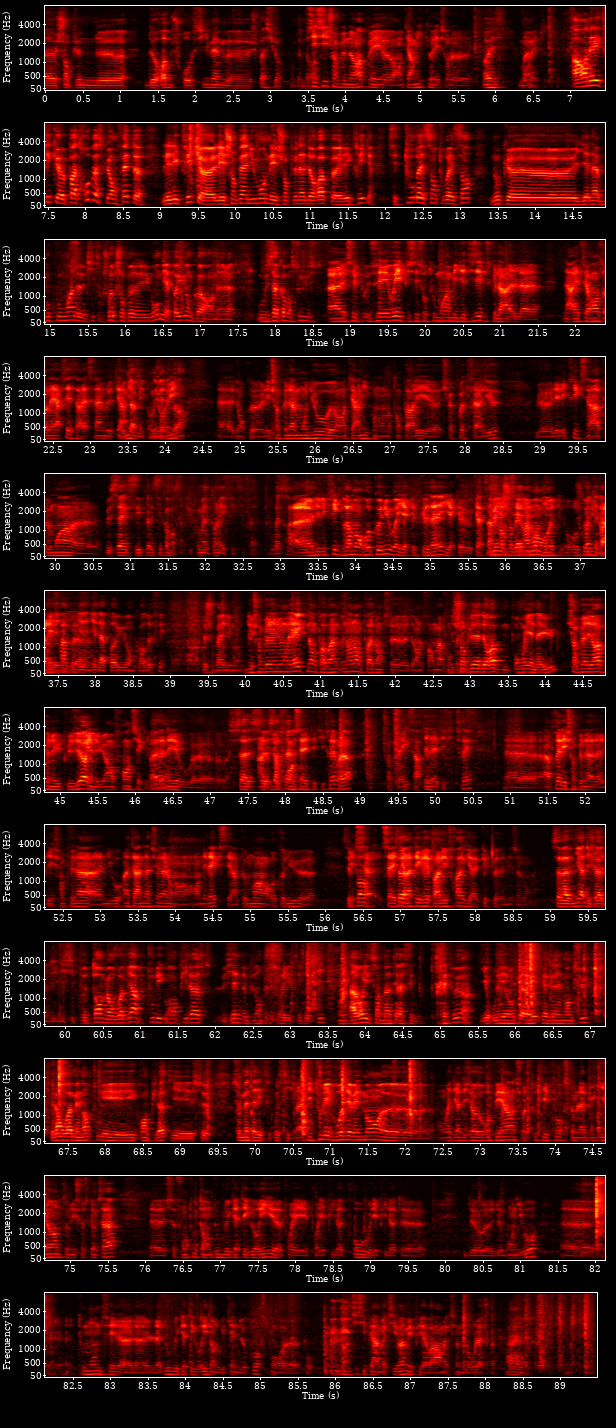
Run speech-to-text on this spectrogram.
euh, championne euh, d'Europe, je crois aussi, même, euh, je suis pas sûr. Si, si, championne d'Europe, mais euh, en thermique, ouais, sur le. Oui. Ouais, tout. Alors en électrique, euh, pas trop, parce qu'en fait, euh, l'électrique, euh, les championnats du monde et les championnats d'Europe euh, électrique, c'est tout récent, tout récent. Donc euh, il y en a beaucoup moins de titres. Je crois que championnat du monde, il n'y a pas eu encore. On où ça commence tout juste. Euh, c'est- c'est- oui, puis c'est surtout moins médiatisé, puisque la, la- la référence dans la RC, ça reste quand même le thermique, aujourd'hui. Euh, donc euh, les championnats mondiaux en thermique, on en entend parler chaque fois que ça a lieu. Le- L'électrique, c'est un peu moins. euh, Mais ça, c'est comment ça fait combien de temps l'électrique C'est pas tout récent? euh, L'électrique vraiment reconnu, ouais, il y a quelques années, il y a que 4-5 Mais les ans, c'est vraiment monde, re- reconnu par les frappes. il y euh, n'y en a pas eu encore de fait. De championnat du monde. De championnat du monde élect, non, pas vraiment, non, non, pas dans, ce, dans le format Les complet. championnats d'Europe, pour moi, il y en a eu. Championnat d'Europe, il y en a eu plusieurs. Il y en a eu en France il y a quelques Ouais. années où euh, Ça, un ça français a été titré, voilà. Jean-Félix Sartel a été titré. Euh, après, les championnats, des championnats à niveau international en, en élect, c'est un peu moins reconnu. euh, c'est et pas- ça, ça a été ça- intégré par les FRAG il y a quelques années seulement. ouais. Ça va venir déjà d'ici peu de temps, mais on voit bien que tous les grands pilotes viennent de plus en plus sur l'électrique aussi. Oui. Avant, ils s'en intéressaient très peu, hein. ils roulaient occasionnellement dessus. Et là, on voit maintenant tous les grands pilotes ils se, se mettent à l'électrique aussi. Voilà, puis tous les gros événements, euh, on va dire déjà européens, sur toutes les courses comme la Bugiland, comme des choses comme ça, euh, se font toutes en double catégorie pour les, pour les pilotes pro ou les pilotes euh, de, de bon niveau. Euh, tout le monde fait la, la- la double catégorie dans le week-end de course pour, euh, pour participer un maximum et puis avoir un maximum de roulage. quoi. Ouais. Donc, c'est bon.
